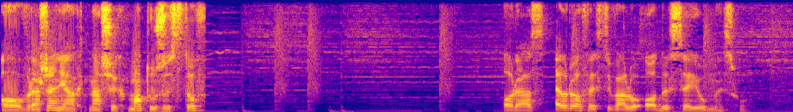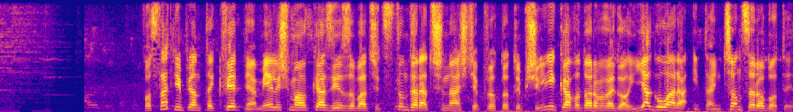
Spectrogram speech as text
o wrażeniach naszych maturzystów oraz Eurofestiwalu Odysei Umysłu. Ostatni piątek kwietnia mieliśmy okazję zobaczyć Stuntera 13, prototyp silnika wodorowego, Jaguara i tańczące roboty.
